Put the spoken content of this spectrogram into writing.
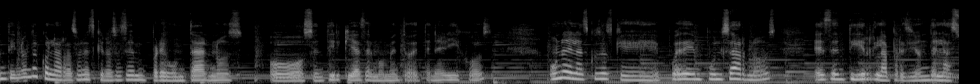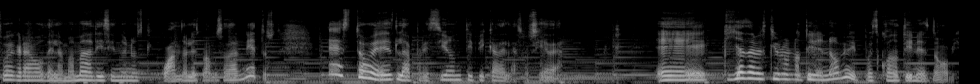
Continuando con las razones que nos hacen preguntarnos o sentir que ya es el momento de tener hijos, una de las cosas que puede impulsarnos es sentir la presión de la suegra o de la mamá diciéndonos que cuándo les vamos a dar nietos. Esto es la presión típica de la sociedad. Eh, que ya sabes que uno no tiene novio y pues cuando tienes novio.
